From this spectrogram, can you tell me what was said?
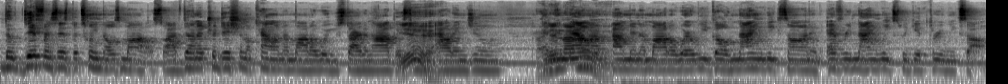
the differences between those models. So I've done a traditional calendar model where you start in August and you're out in June. I and then now I'm. I'm in a model where we go nine weeks on, and every nine weeks we get three weeks off.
